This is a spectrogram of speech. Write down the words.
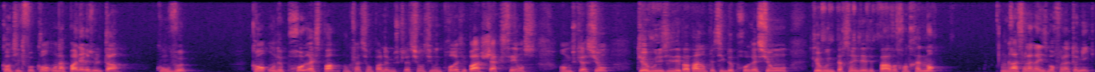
quand il faut. Quand on n'a pas les résultats qu'on veut, quand on ne progresse pas, donc là si on parle de musculation, si vous ne progressez pas à chaque séance en musculation, que vous n'utilisez pas par exemple les cycles de progression, que vous ne personnalisez pas votre entraînement, grâce à l'analyse morpho-anatomique,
